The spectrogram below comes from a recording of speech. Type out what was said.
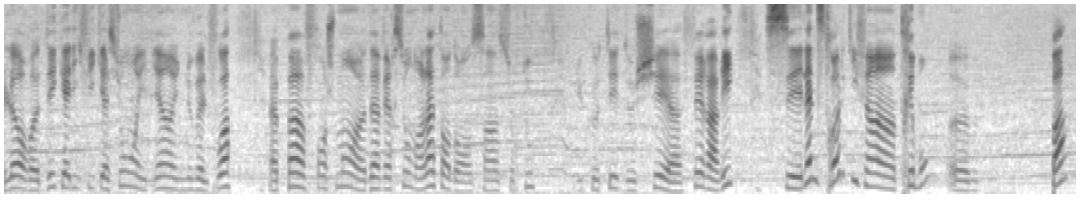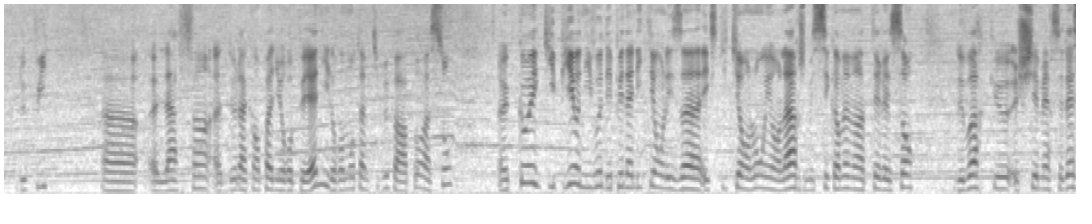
lors des qualifications. Et bien, une nouvelle fois, euh, pas franchement euh, d'inversion dans la tendance, hein, surtout du côté de chez Ferrari. C'est Lance Stroll qui fait un très bon pas depuis la fin de la campagne européenne. Il remonte un petit peu par rapport à son coéquipier. Au niveau des pénalités, on les a expliquées en long et en large, mais c'est quand même intéressant de voir que chez Mercedes,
